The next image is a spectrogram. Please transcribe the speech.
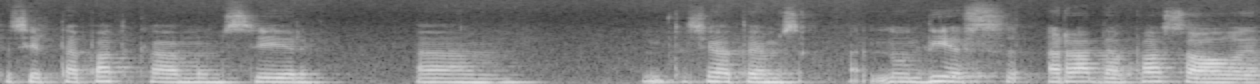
Tas ir tāpat kā mums ir um, tas jautājums, nu, Dievs rada pasauli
